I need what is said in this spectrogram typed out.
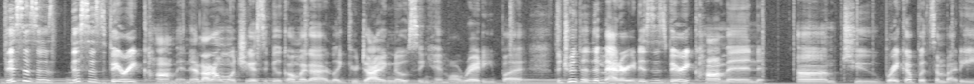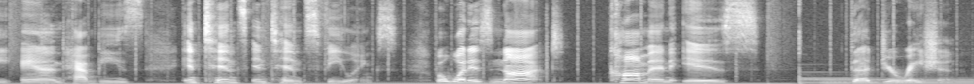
this is a, this is very common and i don't want you guys to be like oh my god like you're diagnosing him already but the truth of the matter it is is very common um, to break up with somebody and have these intense intense feelings. But what is not common is the duration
